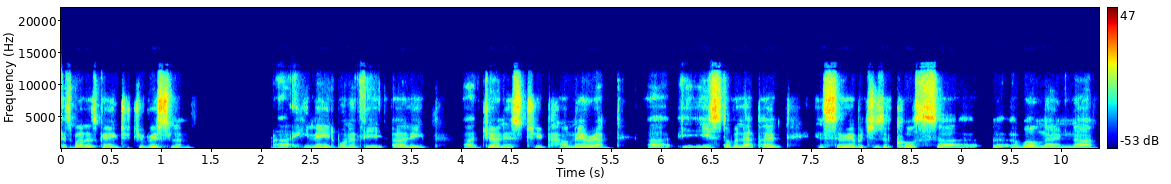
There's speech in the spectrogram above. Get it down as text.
as well as going to Jerusalem, uh, he made one of the early journeys to Palmyra, east of Aleppo in Syria, which is, of course, a well-known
